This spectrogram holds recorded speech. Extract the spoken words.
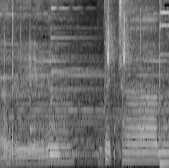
शरणं गच्छामि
